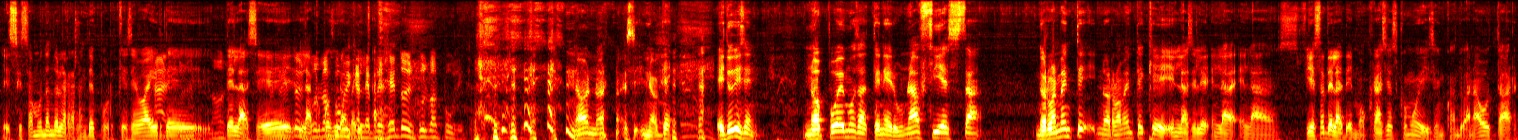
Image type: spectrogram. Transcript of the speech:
es que estamos dando la razón de por qué se va a ir Ah, de, no, de la sede de la Copa públicas, Le presento disculpas públicas. No, no, no, sino que ellos dicen, no podemos tener una fiesta, normalmente, normalmente que en las, ele- en, la- en las fiestas de las democracias, como dicen, cuando van a votar,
